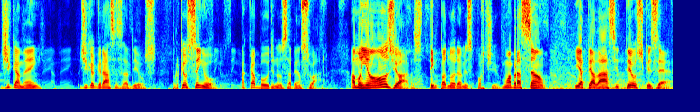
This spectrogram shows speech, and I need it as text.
diga amém. diga graças a Deus, porque o Senhor acabou de nos abençoar. Amanhã, 11 horas, tem Panorama Esportivo. Um abração e até lá, se Deus quiser.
